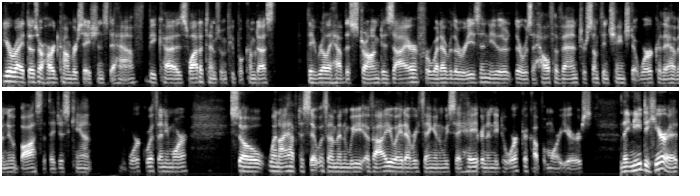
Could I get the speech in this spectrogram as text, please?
You're right, those are hard conversations to have because a lot of times when people come to us, they really have this strong desire for whatever the reason either there was a health event or something changed at work or they have a new boss that they just can't work with anymore. So when i have to sit with them and we evaluate everything and we say hey you're going to need to work a couple more years they need to hear it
